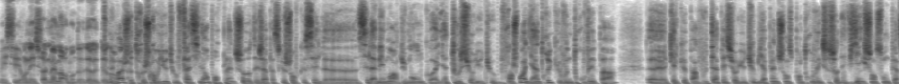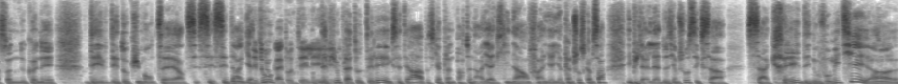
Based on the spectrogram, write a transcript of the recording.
mais c'est, on est sur le même ordre de, de, de Mais moi, je, trou- je trouve YouTube fascinant pour plein de choses. Déjà, parce que je trouve que c'est le, c'est la mémoire du monde, quoi. Il y a tout sur YouTube. Franchement, il y a un truc que vous ne trouvez pas. Euh, quelque part, vous tapez sur YouTube, il y a plein de chances pour le trouver, que ce soit des vieilles chansons que personne ne connaît, des, des documentaires. C'est, dingue. Il y a Des tout. vieux plateaux télé. des vieux plateaux de télé, etc. Parce qu'il y a plein de partenariats avec l'INA, enfin, il y, a, il y a plein de choses comme ça. Et puis la, la deuxième chose, c'est que ça, ça a créé des nouveaux métiers. Hein.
